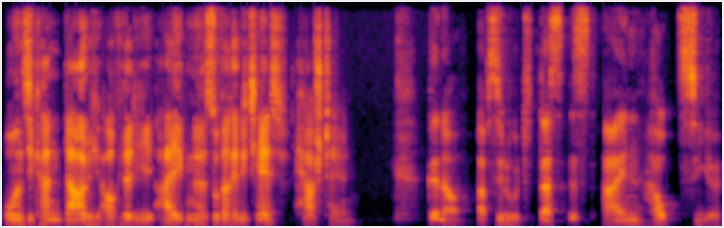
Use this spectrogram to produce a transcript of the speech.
Und sie kann dadurch auch wieder die eigene Souveränität herstellen. Genau, absolut. Das ist ein Hauptziel.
